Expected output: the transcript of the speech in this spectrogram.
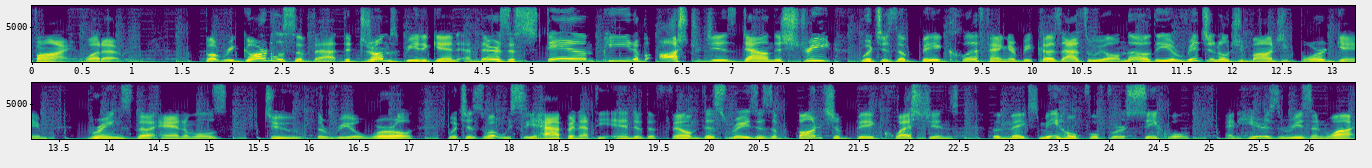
fine, whatever. But regardless of that, the drums beat again, and there's a stampede of ostriches down the street, which is a big cliffhanger because, as we all know, the original Jumanji board game brings the animals to the real world, which is what we see happen at the end of the film. This raises a bunch of big questions, but makes me hopeful for a sequel, and here's the reason why.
